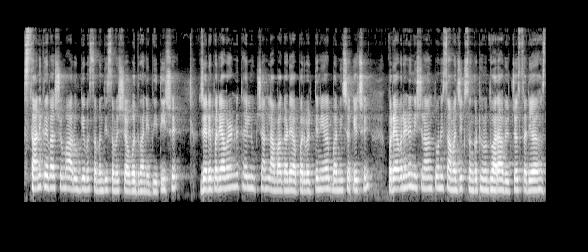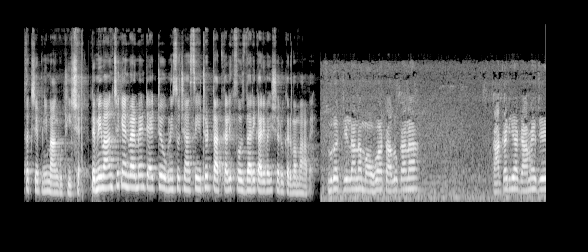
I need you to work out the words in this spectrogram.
સ્થાનિક રહેવાસીઓમાં આરોગ્ય સંબંધી સમસ્યાઓ વધવાની ભીતિ છે. જ્યારે પર્યાવરણને થયેલ નુકસાન લાંબા ગાળે અપરિવર્તનીય બની શકે છે. પર્યાવરણીય નિષ્ણાંતો અને સામાજિક સંગઠનો દ્વારા હવે ઉચ્ચ સ્તરીય હસ્તક્ષેપની માંગ ઉઠી છે. તેમની માંગ છે કે એન્વાયરમેન્ટ એક્ટ ઓગણીસો છ્યાસી હેઠળ તાત્કાલિક ફોજદારી કાર્યવાહી શરૂ કરવામાં આવે. સુરત જિલ્લાના મહુવા તાલુકાના કાંકરિયા ગામે જે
